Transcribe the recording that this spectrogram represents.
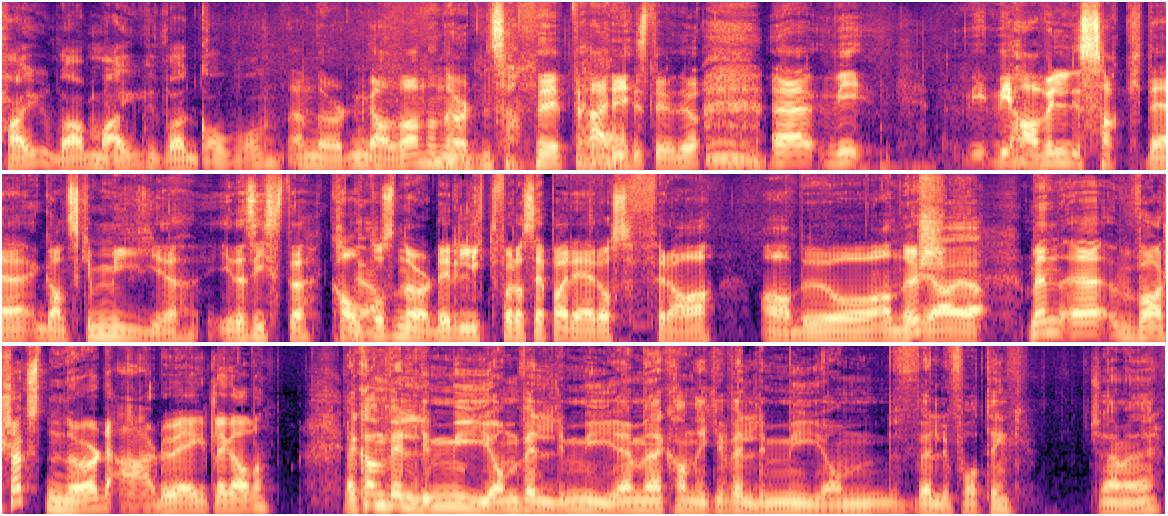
Hei, det er meg. Det er Galvan. Det er nerden Galvan og nerden Sandeep her i studio. Eh, vi, vi, vi har vel sagt det ganske mye i det siste. Kalt Ja. oss nerder litt for å separere oss fra Abu og Anders. Ja, ja. Men eh, hva slags nerd er du egentlig, Galvan? Jeg kan veldig mye om veldig mye, men jeg kan ikke veldig mye om veldig få ting. Skjønner du hva jeg mener?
